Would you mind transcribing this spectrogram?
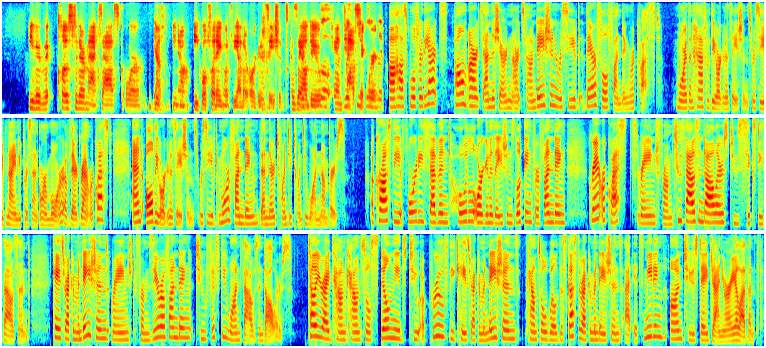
either the, close to their max ask or yeah. with you know equal footing with the other organizations because they with all do people, fantastic work. Live- AHA School for the Arts, Palm Arts, and the Sheridan Arts Foundation received their full funding request. More than half of the organizations received 90% or more of their grant request, and all the organizations received more funding than their 2021 numbers. Across the 47 total organizations looking for funding, grant requests range from $2,000 to $60,000. Case recommendations ranged from zero funding to $51,000. Telluride Town Council still needs to approve the case recommendations. Council will discuss the recommendations at its meeting on Tuesday, January 11th.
